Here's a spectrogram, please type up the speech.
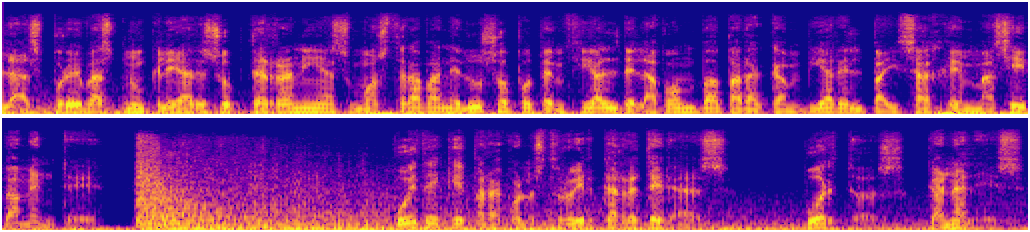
Las pruebas nucleares subterráneas mostraban el uso potencial de la bomba para cambiar el paisaje masivamente. Puede que para construir carreteras, puertos, canales.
